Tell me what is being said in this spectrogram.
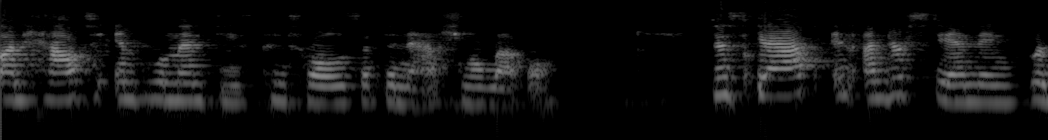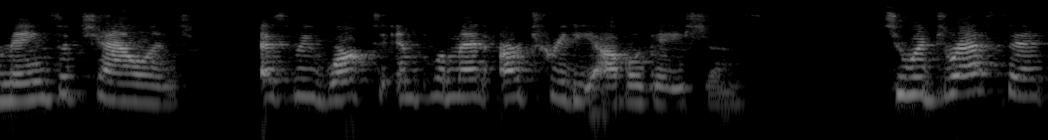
on how to implement these controls at the national level. This gap in understanding remains a challenge as we work to implement our treaty obligations. To address it,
